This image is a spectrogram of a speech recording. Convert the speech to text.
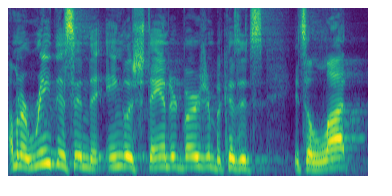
I'm going to read this in the English Standard Version because it's, it's, a, lot,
